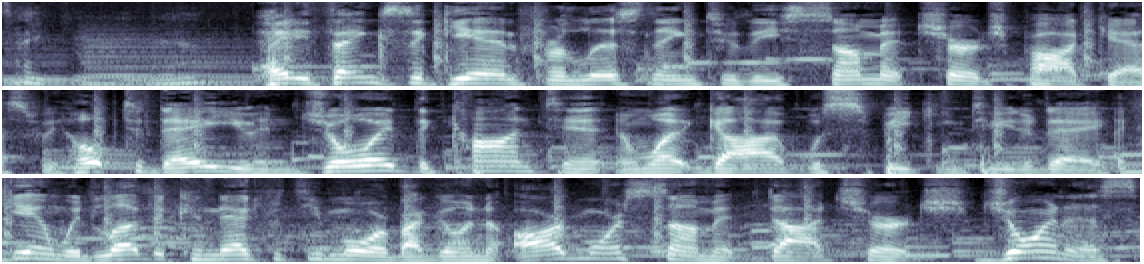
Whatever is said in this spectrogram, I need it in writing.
Take it. Amen. Hey, thanks again for listening to the Summit Church podcast. We hope today you enjoyed the content and what God was speaking to you today. Again, we'd love to connect with you more by going to ardmoresummit.church. Join us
